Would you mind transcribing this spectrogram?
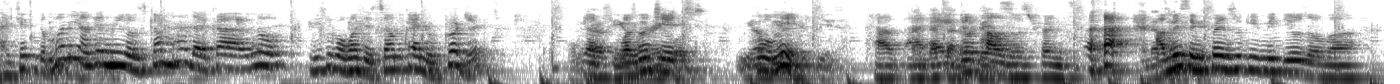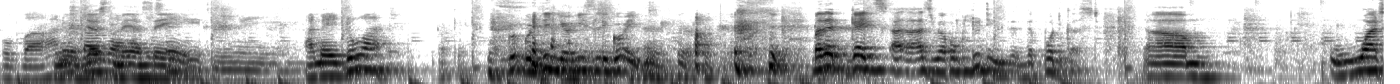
I take the money and then reasons come out like, uh, you know, these people wanted some kind of project We that was on not yet. record. Who, me? Yes. I've, I, And that's I an don't offense. have those friends. I'm missing offense. friends who give me deals of uh, of uh, No, 100,000 just mere and say, saying it. May. I may do what? Okay. good, good thing you're his legal aid. but then, guys, uh, as we are concluding the, the podcast, um, what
